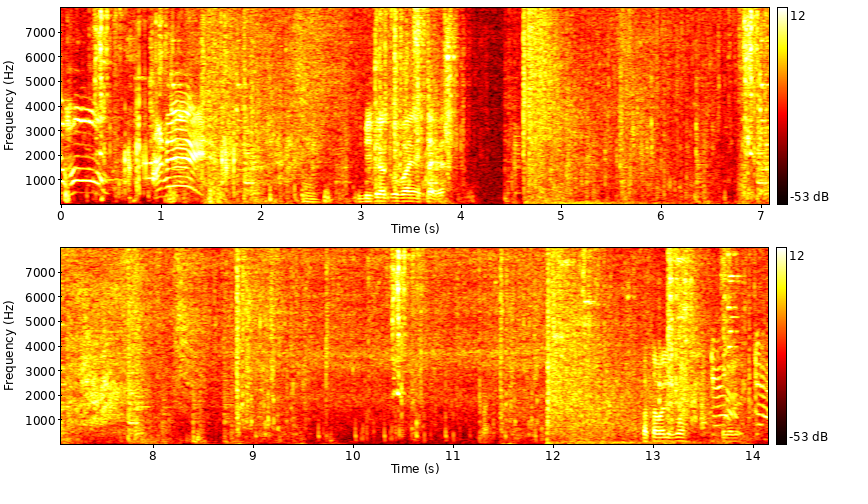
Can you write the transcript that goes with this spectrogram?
Hole. Hmm. Aku banyak tag ya. Patah balik bos. Patah balik.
